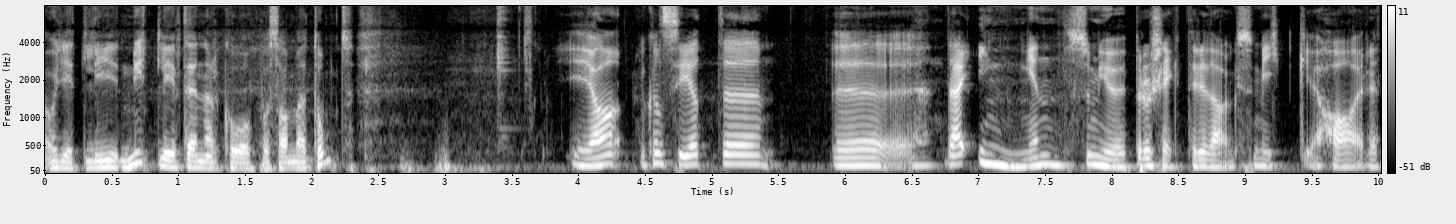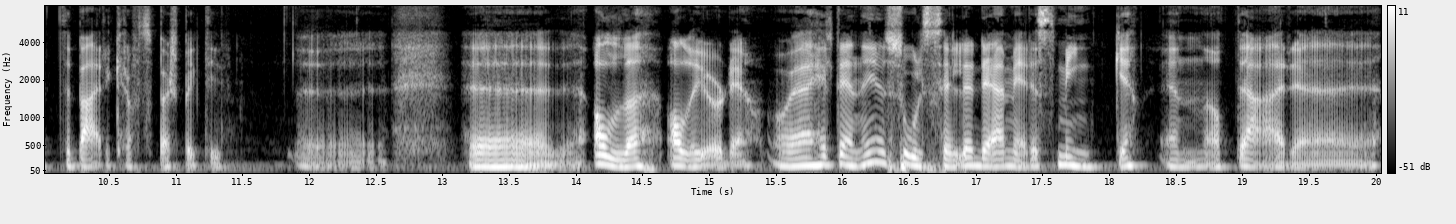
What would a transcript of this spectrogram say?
og gitt li, nytt liv til NRK på samme tomt? Ja, du kan si at uh, det er ingen som gjør prosjekter i dag som ikke har et bærekraftsperspektiv. Uh, uh, alle, alle, gjør det. Og jeg er helt enig. Solceller det er mer sminke enn at det er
